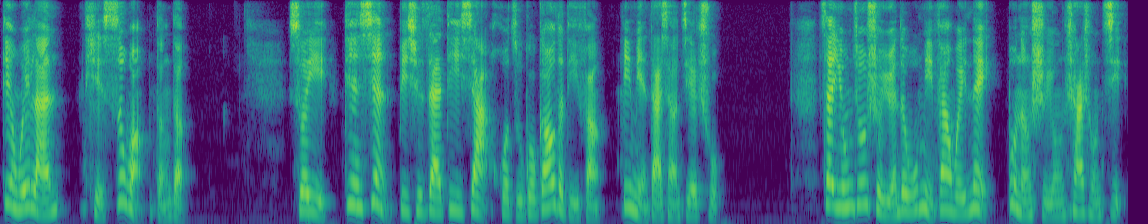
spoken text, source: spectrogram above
电围栏、铁丝网等等。所以，电线必须在地下或足够高的地方，避免大象接触。在永久水源的五米范围内，不能使用杀虫剂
